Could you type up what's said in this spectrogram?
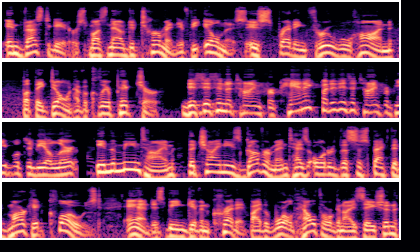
Investigators must now determine if the illness is spreading through Wuhan, but they don't have a clear picture. This isn't a time for panic, but it is a time for people to be alert. In the meantime, the Chinese government has ordered the suspected market closed and is being given credit by the World Health Organization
